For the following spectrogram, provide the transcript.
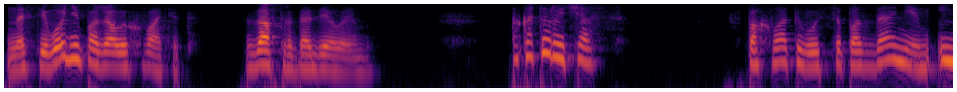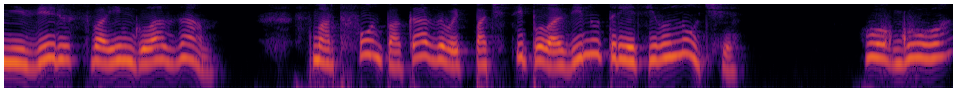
«На сегодня, пожалуй, хватит. Завтра доделаем». «А который час?» Спохватываюсь с опозданием и не верю своим глазам. Смартфон показывает почти половину третьего ночи. Ого!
